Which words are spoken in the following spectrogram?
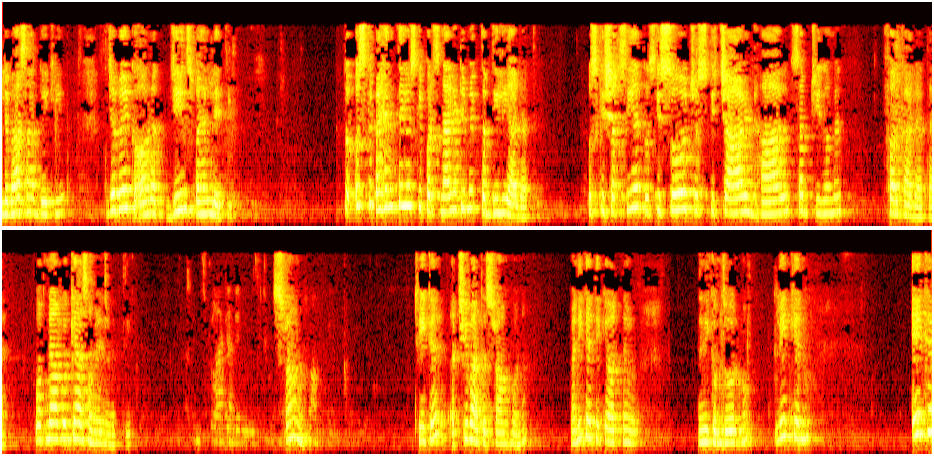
لباس آپ دیکھیے جب ایک عورت جینس پہن لیتی تو اس کے پہنتے ہی اس کی پرسنالٹی میں ایک تبدیلی آ جاتی۔ اس کی شخصیت اس کی سوچ اس کی چال ڈھال سب چیزوں میں فرق آ جاتا ہے۔ وہ اپنے آپ کو کیا سمجھنے لگتی؟ اسٹرانگ ٹھیک ہے، اچھی بات ہے اسٹرانگ ہونا۔ میں نہیں کہتی کہ عورتیں کمزور ہوں، لیکن ایک ہے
